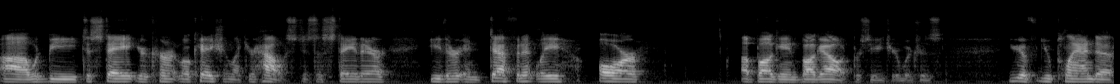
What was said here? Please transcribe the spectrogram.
uh, would be to stay at your current location, like your house, just to stay there either indefinitely or a bug in, bug out procedure, which is you have you plan to,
